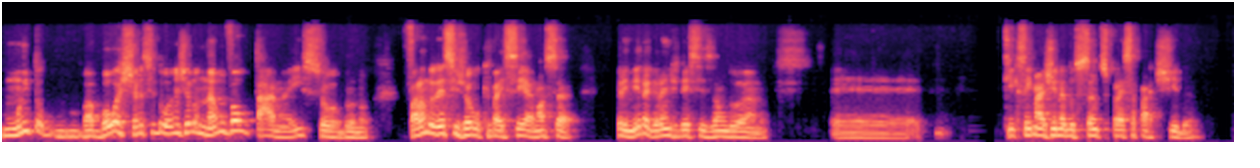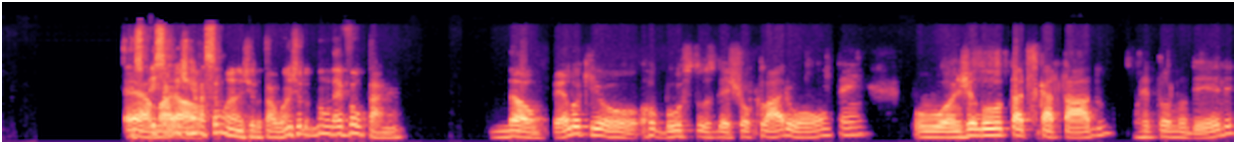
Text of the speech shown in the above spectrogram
muito uma boa chance do Ângelo não voltar, não é isso, Bruno? Falando desse jogo que vai ser a nossa primeira grande decisão do ano, é, que, que você imagina do Santos para essa partida? É, Especialmente Amaral. em relação ao Ângelo, tá? O Ângelo não deve voltar, né? Não, pelo que o, o Bustos deixou claro ontem, o Ângelo está descartado, o retorno dele.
